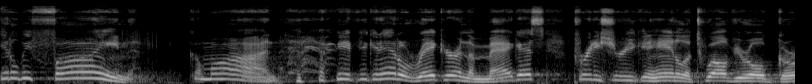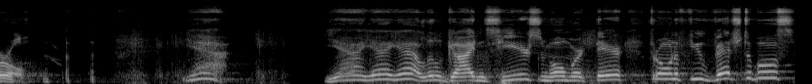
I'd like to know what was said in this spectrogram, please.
It'll be fine. Come on. If you can handle Raker and the Magus, pretty sure you can handle a 12 year old girl. yeah. Yeah, yeah, yeah. A little guidance here, some homework there, throw in a few vegetables.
